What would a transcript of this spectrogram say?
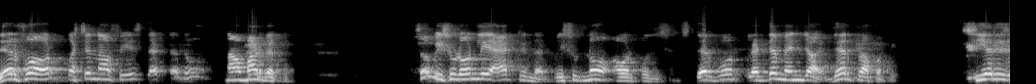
Therefore question of is that ಅದು ನಾವು ಮಾಡ್ಬೇಕು. So we should only act in that we should know our positions therefore let them enjoy their property sir is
